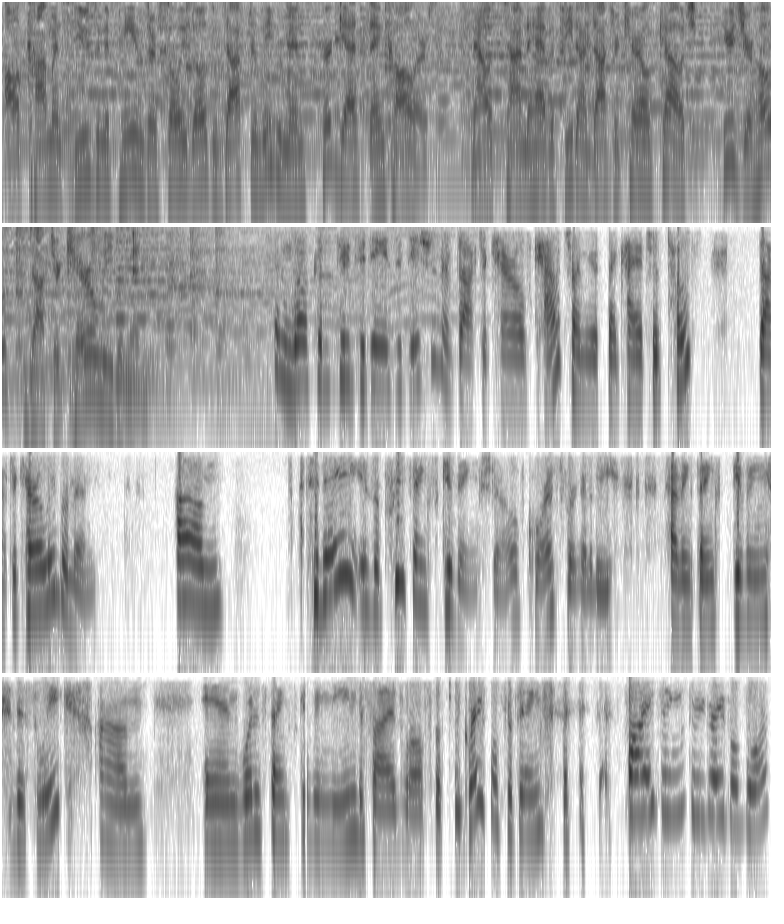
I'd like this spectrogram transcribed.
All comments, views, and opinions are solely those of Dr. Lieberman, her guests, and callers. Now it's time to have a seat on Dr. Carol's couch. Here's your host, Dr. Carol Lieberman. And welcome to today's edition of Dr. Carol's Couch. I'm your psychiatrist host, Dr. Carol Lieberman. Um, today is a pre-Thanksgiving show, of course. We're going to be having Thanksgiving this week. Um, and what does Thanksgiving mean besides we're all supposed to be grateful for things, find things to be grateful for?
